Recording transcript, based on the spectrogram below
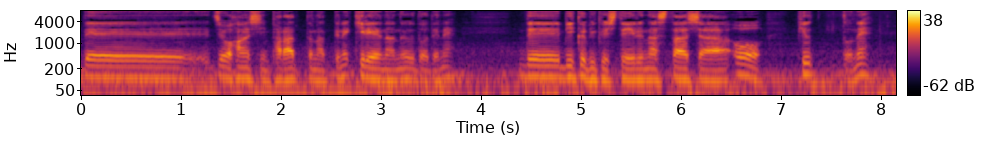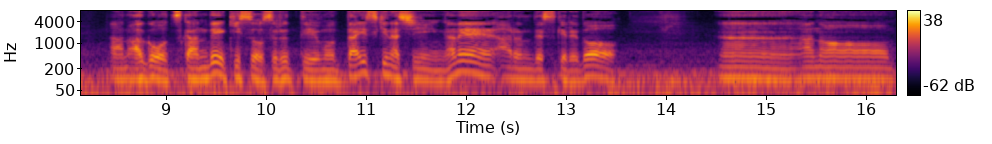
で、上半身パラッとなってね、綺麗なヌードでね、で、ビクビクしているナスターシャをピュッとね、あの、顎を掴んでキスをするっていうもう大好きなシーンがね、あるんですけれど、うん、あの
